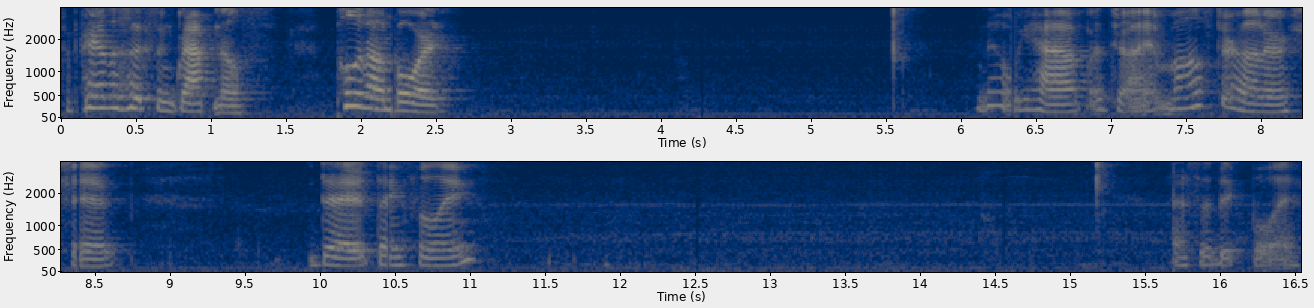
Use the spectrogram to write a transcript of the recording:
Prepare the hooks and grapnels. Pull it on board. Now we have a giant monster on our ship. Dead, thankfully. That's a big boy.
